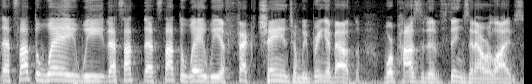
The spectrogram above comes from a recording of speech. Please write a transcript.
that's not the way we that's not that's not the way we affect change and we bring about more positive things in our lives.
